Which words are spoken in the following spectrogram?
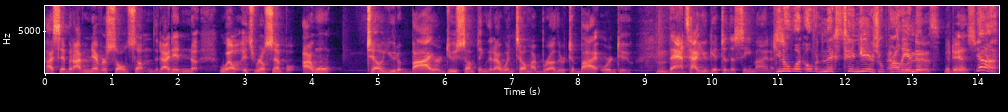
I said, but I've never sold something that I didn't know. Well, it's real simple. I won't tell you to buy or do something that I wouldn't tell my brother to buy or do. Mm-hmm. That's how you get to the C minus. You know what? Over the next 10 years, you'll probably what end it up. is. it is. Yeah.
